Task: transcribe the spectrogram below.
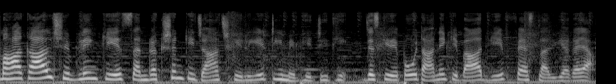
महाकाल शिवलिंग के संरक्षण की जाँच के लिए टीमें भेजी थी, जिसकी रिपोर्ट आने के बाद ये फैसला लिया गया।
